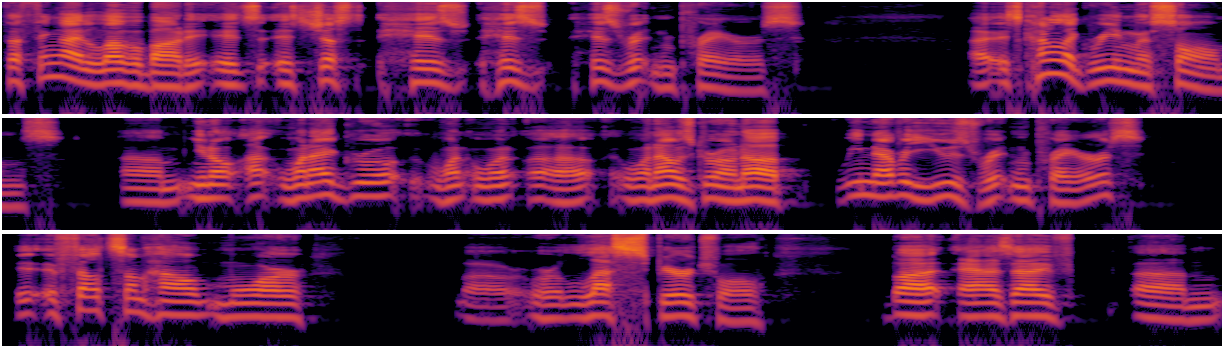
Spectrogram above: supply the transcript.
the thing I love about it is it's just his, his, his written prayers. Uh, it's kind of like reading the Psalms. Um, you know, I, when I grew when when, uh, when I was growing up, we never used written prayers. It, it felt somehow more uh, or less spiritual. But as I've um,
